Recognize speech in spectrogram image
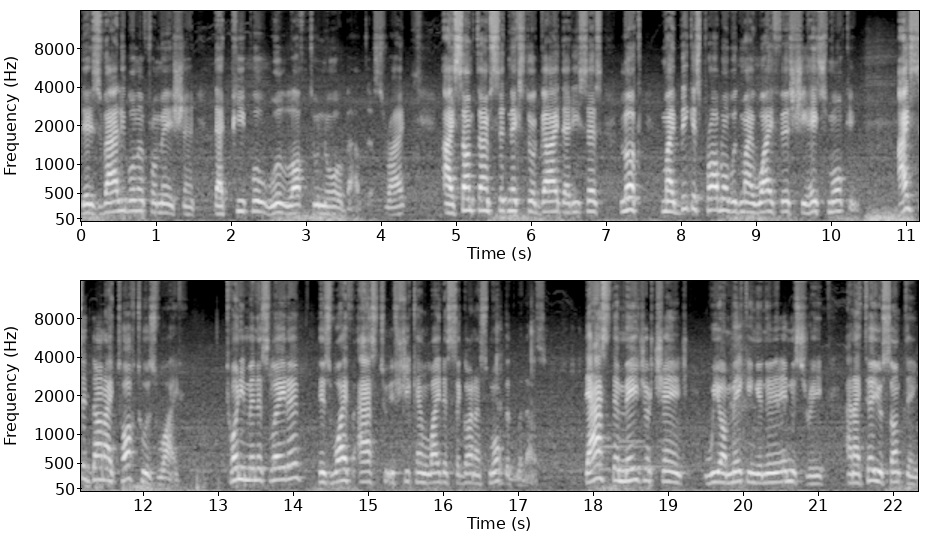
there is valuable information that people will love to know about this, right? I sometimes sit next to a guy that he says, Look, my biggest problem with my wife is she hates smoking. I sit down, I talk to his wife. 20 minutes later, his wife asked if she can light a cigar and smoke it with us. That's the major change we are making in the industry. And I tell you something,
